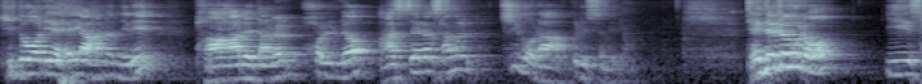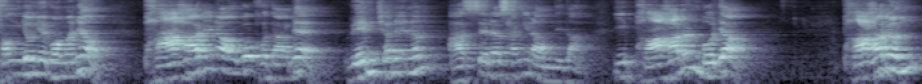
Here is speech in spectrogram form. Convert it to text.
기도원이 해야 하는 일이 바할의 단을 헐며 아세라상을 찍어라 그랬습니다. 대대적으로 이 성경에 보면요. 바할이 나오고 그 다음에 왼편에는 아세라 상이 나옵니다. 이 바할은 뭐냐? 바할은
